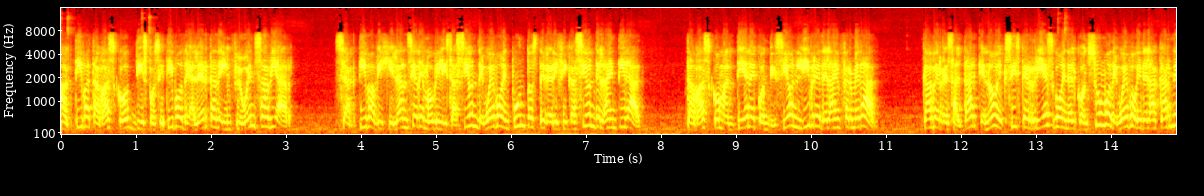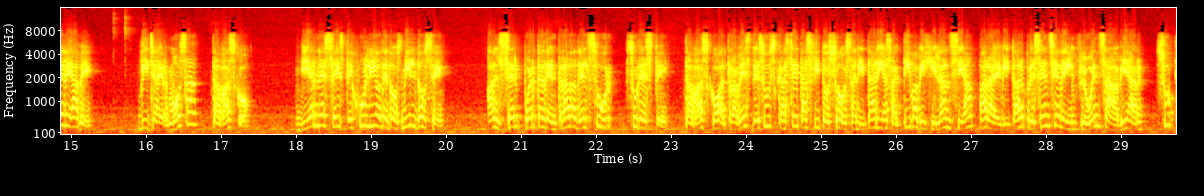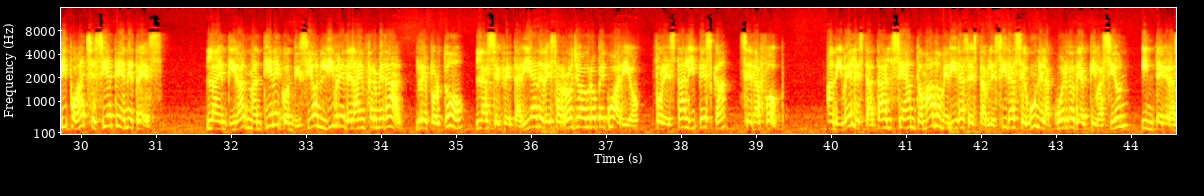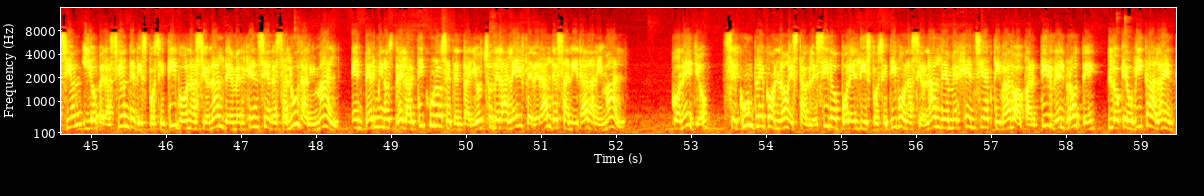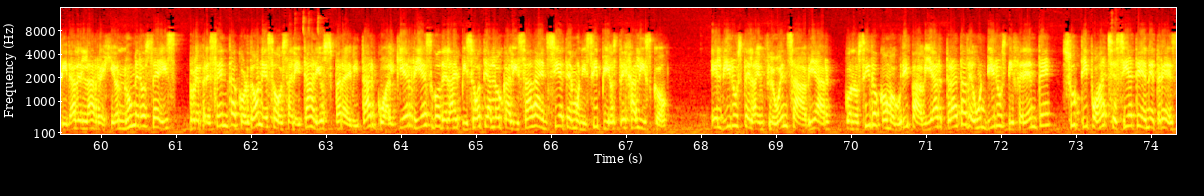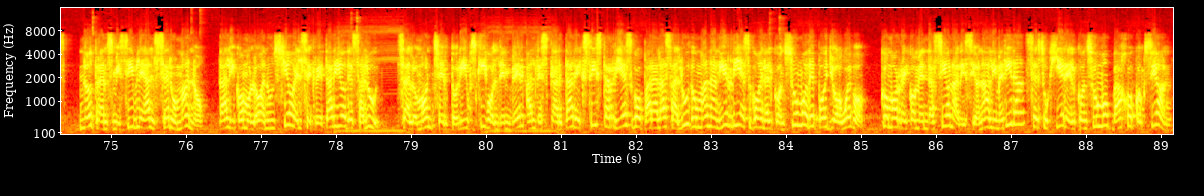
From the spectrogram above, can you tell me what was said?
Activa Tabasco, dispositivo de alerta de influenza aviar. Se activa vigilancia de movilización de huevo en puntos de verificación de la entidad. Tabasco mantiene condición libre de la enfermedad. Cabe resaltar que no existe riesgo en el consumo de huevo y de la carne de ave. Villahermosa, Tabasco. Viernes 6 de julio de 2012. Al ser puerta de entrada del sur, sureste, Tabasco a través de sus casetas fitosanitarias activa vigilancia para evitar presencia de influenza aviar, subtipo H7N3. La entidad mantiene condición libre de la enfermedad, reportó la Secretaría de Desarrollo Agropecuario, Forestal y Pesca, SEDAFOP. A nivel estatal se han tomado medidas establecidas según el Acuerdo de Activación, Integración y Operación de Dispositivo Nacional de Emergencia de Salud Animal, en términos del artículo 78 de la Ley Federal de Sanidad Animal. Con ello, se cumple con lo establecido por el Dispositivo Nacional de Emergencia activado a partir del brote, lo que ubica a la entidad en la región número 6, representa cordones o sanitarios para evitar cualquier riesgo de la episodia localizada en siete municipios de Jalisco. El virus de la influenza aviar, conocido como gripa aviar, trata de un virus diferente, subtipo H7N3, no transmisible al ser humano, tal y como lo anunció el secretario de Salud, Salomón Chertorivsky Goldenberg, al descartar exista riesgo para la salud humana ni riesgo en el consumo de pollo o huevo. Como recomendación adicional y medida, se sugiere el consumo bajo cocción.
